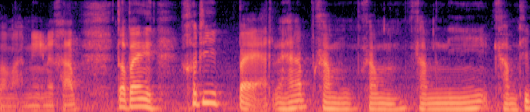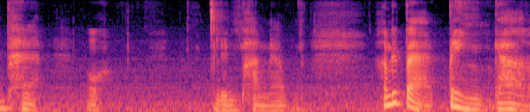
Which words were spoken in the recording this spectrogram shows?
ประมาณนี้นะครับ ต่อไปข้อที่ 8 นะครับคำคำคำนี้คำที่8โอ้ลิ้นพันนะครับ คำที่ 8 pringado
